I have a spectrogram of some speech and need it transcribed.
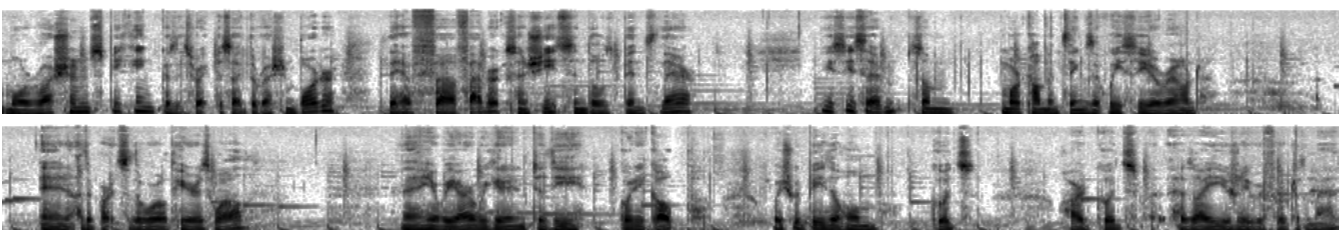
more Russian speaking because it's right beside the Russian border. They have uh, fabrics and sheets in those bins there. You see some, some more common things that we see around in other parts of the world here as well. And here we are, we get into the Korigaup, which would be the home goods, hard goods, as I usually refer to them as.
